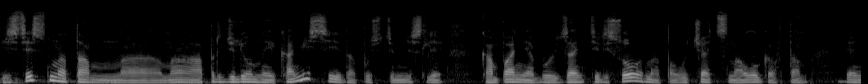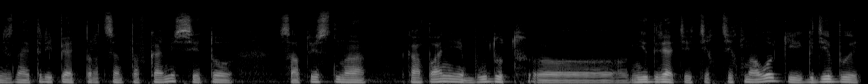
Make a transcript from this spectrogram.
Естественно, там на, на определенные комиссии, допустим, если компания будет заинтересована получать с налогов там, я не знаю, 3-5% комиссии, то, соответственно, компании будут э, внедрять этих технологий, где бы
